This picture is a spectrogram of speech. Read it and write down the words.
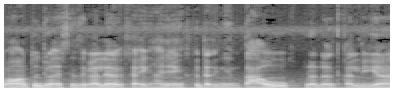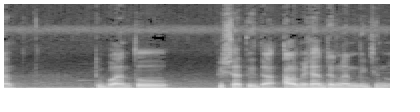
mohon tunjukkan esensi kalian saya ingin- hanya ingin sekedar ingin tahu keberadaan kalian dibantu bisa tidak. Kalau misalnya dengan izin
